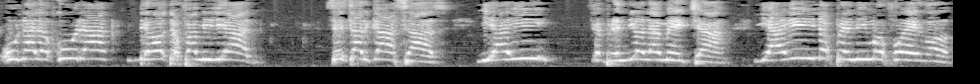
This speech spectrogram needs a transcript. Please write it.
Una locura de otro familiar, César Casas. Y ahí se prendió la mecha. Y ahí nos prendimos fuego.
